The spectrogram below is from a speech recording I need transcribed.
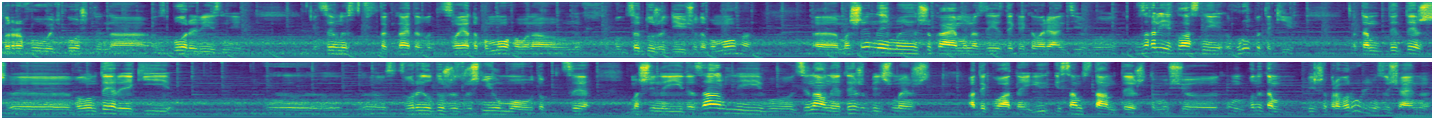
перераховують кошти на збори різні. І це у них так знаєте, своя допомога, вона у них це дуже діюча допомога. Е, машини ми шукаємо, у нас є декілька варіантів. Взагалі є класні групи такі, там, де теж е, волонтери, які е, створили дуже зручні умови. Тобто це машина їде з Англії, ціна в неї теж більш-менш адекватна, і, і сам стан теж, тому що ну, вони там більше праворульні, звичайно.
